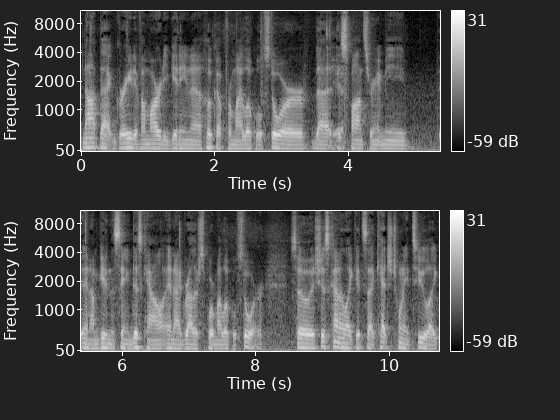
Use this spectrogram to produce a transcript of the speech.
not that great if I'm already getting a hookup from my local store that is Yeah. sponsoring me, and I'm getting the same discount, and I'd rather support my local store. So it's just kind of like it's that catch twenty two, like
